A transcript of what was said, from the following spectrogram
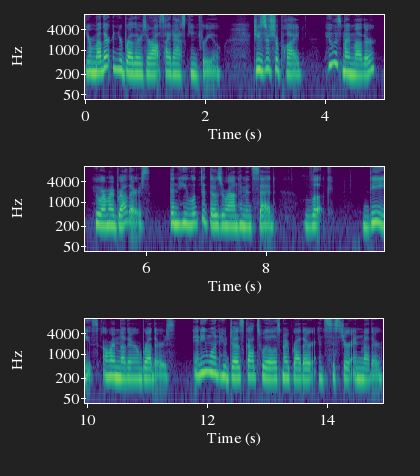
Your mother and your brothers are outside asking for you. Jesus replied, Who is my mother? Who are my brothers? Then he looked at those around him and said, Look, these are my mother and brothers. Anyone who does God's will is my brother and sister and mother.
